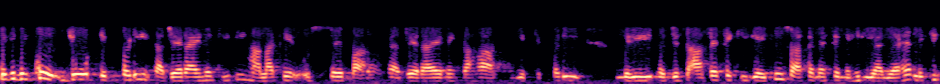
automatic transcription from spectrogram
देखिए, बिल्कुल, जो टिप्पणी अजय राय ने की थी, हालाँकि उससे बाद अजय राय ने कहा कि ये टिप्पणी मेरी, जिस आशय से की गई थी, उस आशय में से नहीं लिया गया है, लेकिन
